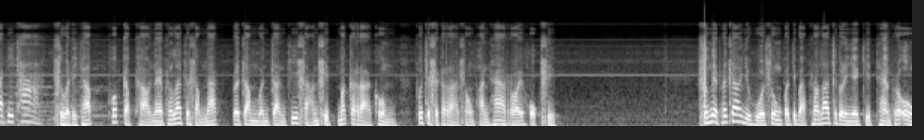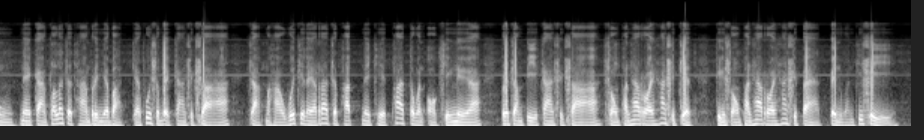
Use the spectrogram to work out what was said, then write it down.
วัสดีค่ะ สวัสดีครับ พบกับข่าวในพระราชสำนัก ประจำวันจันทร์ที่ 30 มกราคม พุทธศักราช 2560 สมเด็จพระเจ้าอยู่หัวทรงปฏิบัติพระราชกรณียกิจแทนพระองค์ ในการพระราชทานปริญญาบัตรแก่ผู้สำเร็จการศึกษา จากมหาวิทยาลัยราชภัฏในเขตภาคตะวันออกเฉียงเหนือ ประจำปีการศึกษา 2557 ถึง 2558 เป็นวันที่ 4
